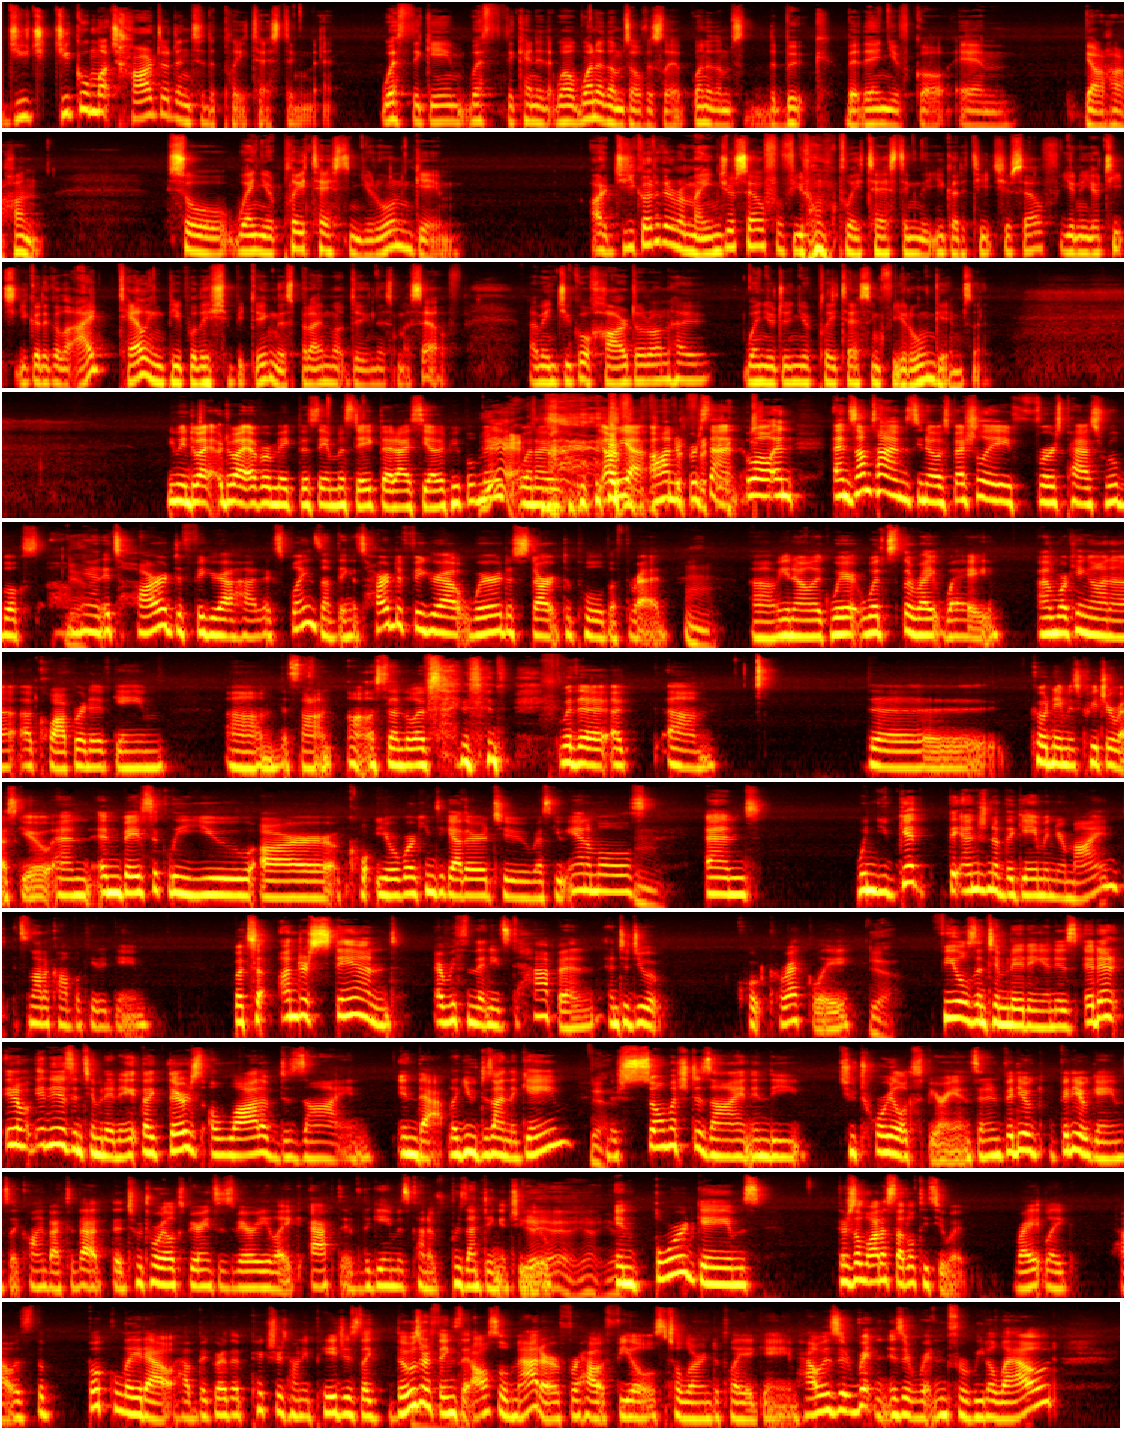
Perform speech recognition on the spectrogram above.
do you do you go much harder into the playtesting then with the game with the kind of well one of them's obviously one of them's the book, but then you've got um, Yarhar Hunt. So when you're playtesting your own game, are you got to remind yourself of your own playtesting that you got to teach yourself? You know, your teach you got to go like I'm telling people they should be doing this, but I'm not doing this myself. I mean, do you go harder on how when you're doing your playtesting for your own games then? You mean do I do I ever make the same mistake that I see other people make Yeah. when I Oh yeah, 100%. Well, and and sometimes, you know, especially first pass rule books, oh Yeah. man, it's hard to figure out how to explain something. It's hard to figure out where to start to pull the thread. Hmm. Um, you know, like where what's the right way? I'm working on a, a cooperative game um, that's not on, not listed on the website with a, a um, the code name is creature rescue and and basically you are you're working together to rescue animals mm. and when you get the engine of the game in your mind it's not a complicated game but to understand everything that needs to happen and to do it quote correctly Yeah. feels intimidating and is it you know it is intimidating like there's a lot of design in that like you design the game Yeah. there's so much design in the tutorial experience. And in video video games like calling back to that the tutorial experience is very like active. The game is kind of presenting it to Yeah, you. yeah, yeah, yeah. in board games there's a lot of subtlety to it right? Like how is the book laid out? How big are the pictures? How many pages? Like those are things that also matter for how it feels to learn to play a game. How is it written? Is it written for read aloud?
